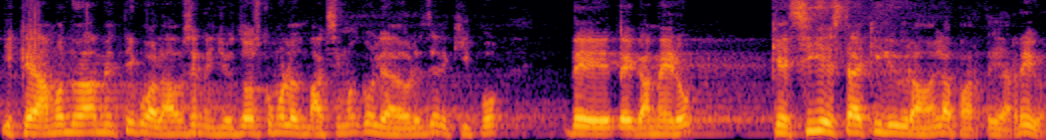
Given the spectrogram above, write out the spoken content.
y quedamos nuevamente igualados en ellos dos como los máximos goleadores del equipo de, de Gamero, que sí está equilibrado en la parte de arriba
